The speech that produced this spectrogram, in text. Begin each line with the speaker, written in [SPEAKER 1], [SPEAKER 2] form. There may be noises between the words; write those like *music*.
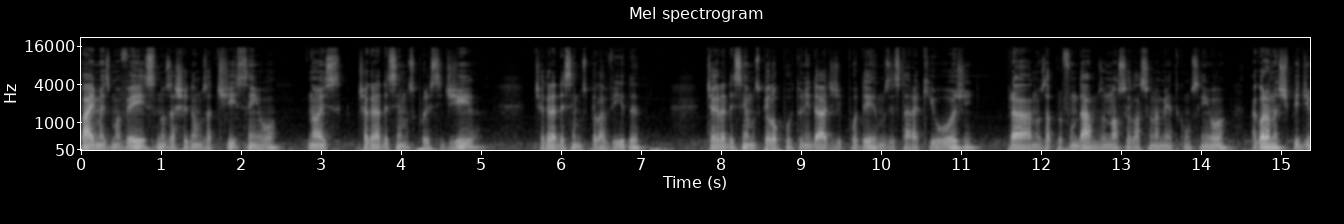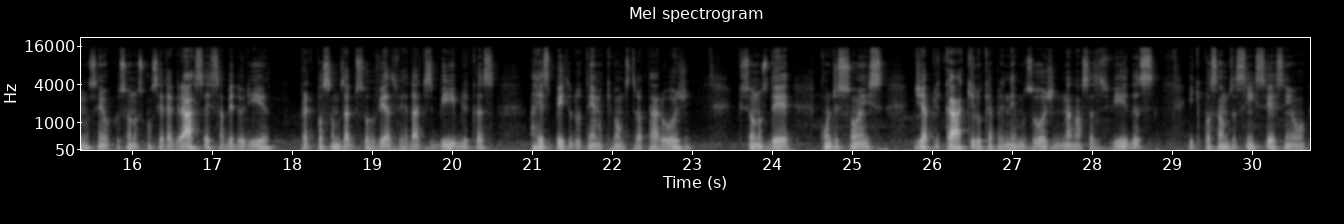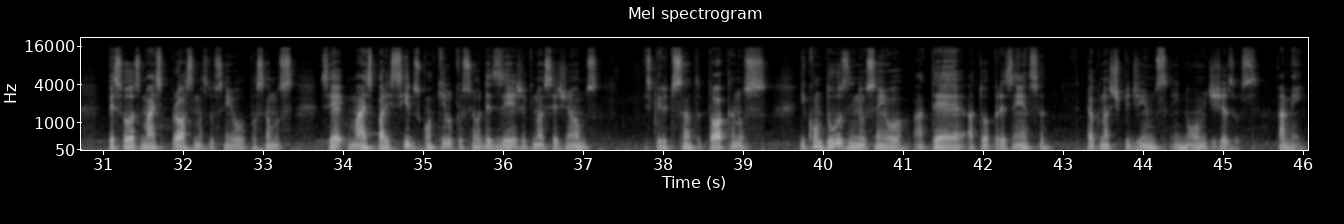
[SPEAKER 1] Pai, mais uma vez nos achegamos a Ti, Senhor. Nós te agradecemos por esse dia, te agradecemos pela vida, te agradecemos pela oportunidade de podermos estar aqui hoje para nos aprofundarmos no nosso relacionamento com o Senhor. Agora nós te pedimos, Senhor, que o Senhor nos conceda graça e sabedoria para que possamos absorver as verdades bíblicas a respeito do tema que vamos tratar hoje. Que o Senhor nos dê condições de aplicar aquilo que aprendemos hoje nas nossas vidas e que possamos assim ser, Senhor, pessoas mais próximas do Senhor, possamos ser mais parecidos com aquilo que o Senhor deseja que nós sejamos. Espírito Santo, toca-nos e conduze-nos, Senhor, até a tua presença. É o que nós te pedimos em nome de Jesus. Amém.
